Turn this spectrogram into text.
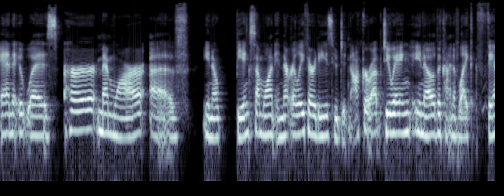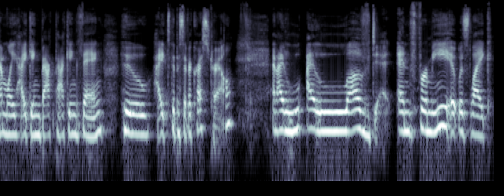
And it was her memoir of, you know, being someone in their early 30s who did not grow up doing, you know, the kind of like family hiking, backpacking thing, who hiked the Pacific Crest Trail. And I, I loved it. And for me, it was like,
